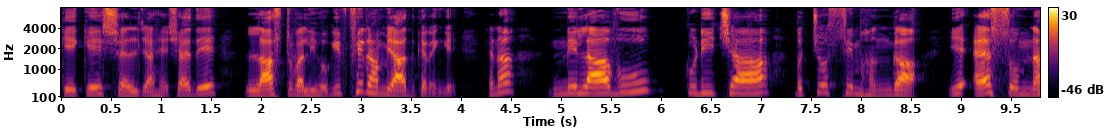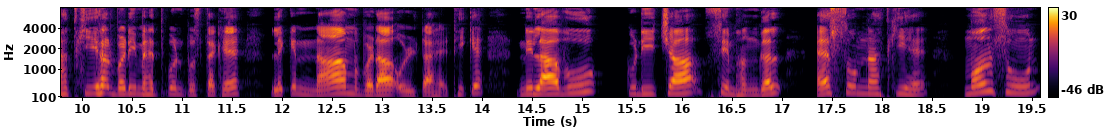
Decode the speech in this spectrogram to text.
के के शैलजा है। शायद ये लास्ट वाली होगी। फिर हम याद करेंगे, है ना? नीलावू कुडीचा बच्चों सिमहंगा ये एस सोमनाथ की और बड़ी महत्वपूर्ण पुस्तक है, लेकिन नाम बड़ा उल्टा है, ठीक है? नीलावू कुडीचा सिमहंगल एस सोमनाथ की है। Monsoon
